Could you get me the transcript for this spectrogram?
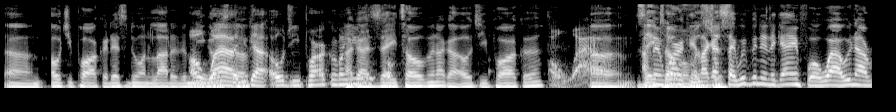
um, OG Parker, that's doing a lot of the. Music. Oh wow, stuff. you got OG Parker. on I you. got Zaytoven. I got OG Parker. Oh, wow. Um, I've been working. Like just- I say, we've been in the game for a while. We're not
